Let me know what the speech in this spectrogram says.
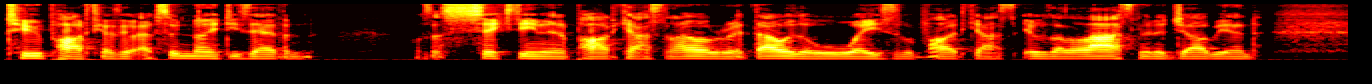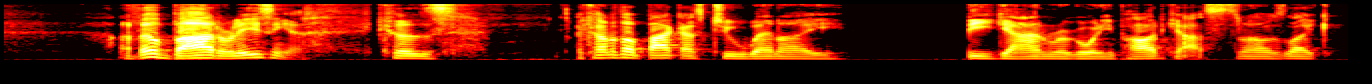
two podcasts, episode 97 was a 16 minute podcast, and I will admit that was a waste of a podcast. It was a last minute job, and I felt bad releasing it because I kind of thought back as to when I began recording podcasts, and I was like,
